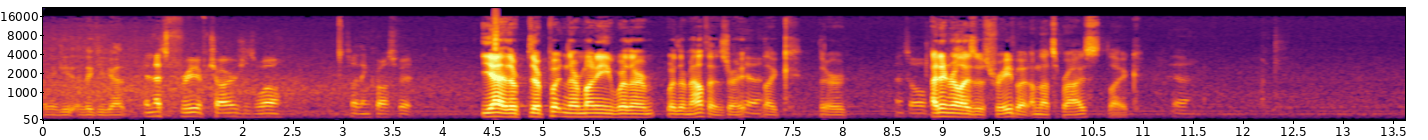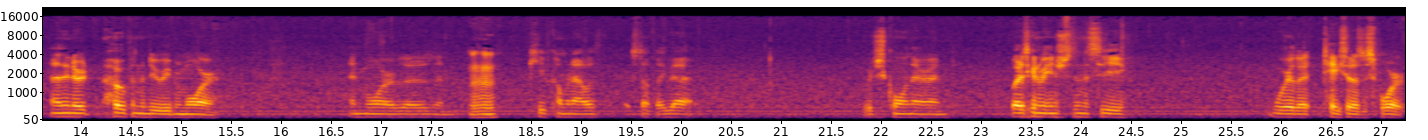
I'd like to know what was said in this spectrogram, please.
i think he, i think he got And that's free of charge as well. So I think CrossFit. yeah they're they're putting their money where their where their mouth is right Yeah. like they're That's all. i didn't realize it was free but i'm not surprised like Yeah. And I think they're hoping to do even more, and more of those, and hmm keep coming out with stuff like that, which is cool on their end. But it's going to be interesting to see where that takes it as a sport.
